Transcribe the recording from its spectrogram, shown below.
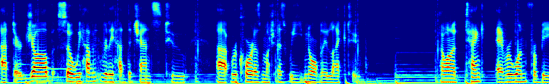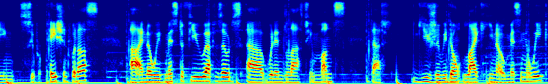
at their job, so we haven't really had the chance to uh, record as much as we normally like to. I want to thank everyone for being super patient with us. Uh, I know we've missed a few episodes uh, within the last few months that usually we don't like, you know, missing a week,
